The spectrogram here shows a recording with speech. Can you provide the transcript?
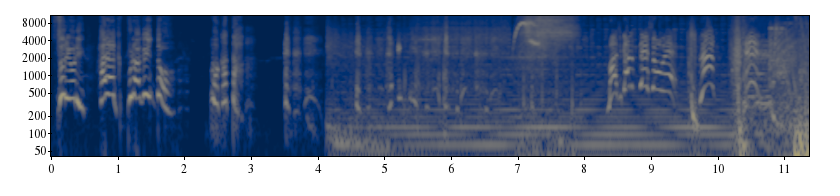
それより早くプラグイットわかったマジカルステーションへラッイン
